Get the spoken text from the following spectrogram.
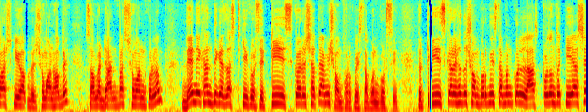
পাশ কি হবে? সমান হবে। সো আমরা ডান পাশ সমান করলাম। দেন এখান থেকে জাস্ট কি করছি? টি স্কোয়ারের সাথে আমি সম্পর্ক স্থাপন করছি। তো টি স্কোয়ারের সাথে সম্পর্ক স্থাপন করলে লাস্ট পর্যন্ত কি আসে?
